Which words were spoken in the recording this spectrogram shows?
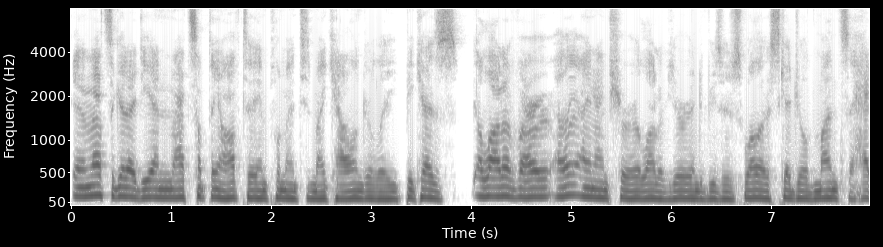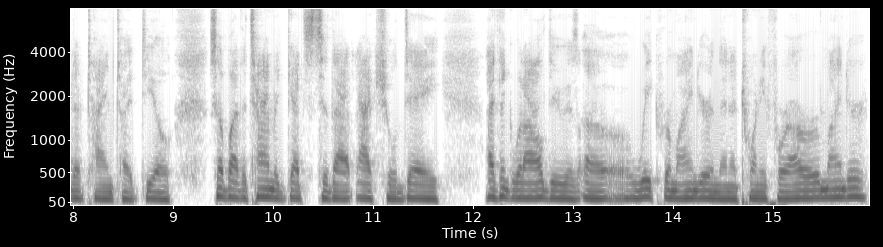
Yeah, and that's a good idea, and that's something I'll have to implement in my Calendarly because a lot of our, uh, and I'm sure a lot of your interviews as well, are scheduled months ahead of time type deal. So by the time it gets to that actual day, I think what I'll do is a, a week reminder and then a 24 hour reminder.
